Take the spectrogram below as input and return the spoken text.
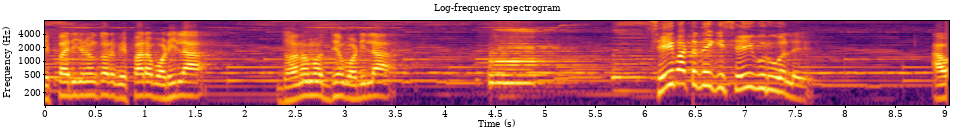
ବେପାରୀ ଜଣଙ୍କର ବେପାର ବଢ଼ିଲା ଧନ ମଧ୍ୟ ବଢ଼ିଲା। ସେଇ ବାଟ ଦେଇକି ସେଇ ଗୁରୁ ଗଲେ। ଆଉ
